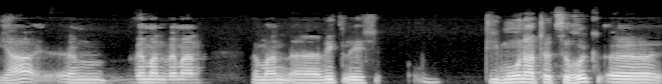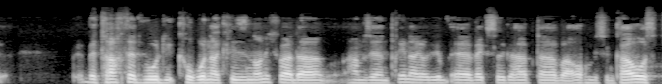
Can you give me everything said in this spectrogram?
Ja, ähm, wenn man, wenn man, wenn man äh, wirklich die Monate zurück äh, betrachtet, wo die Corona-Krise noch nicht war, da haben sie einen Trainerwechsel gehabt, da war auch ein bisschen Chaos,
